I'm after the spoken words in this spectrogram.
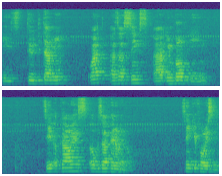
is to determine what other things are involved in the occurrence of the phenomenon. Thank you for listening.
